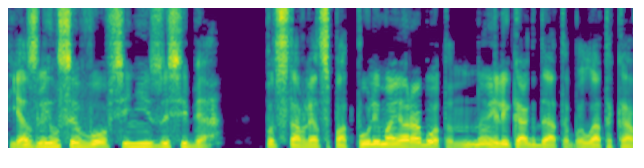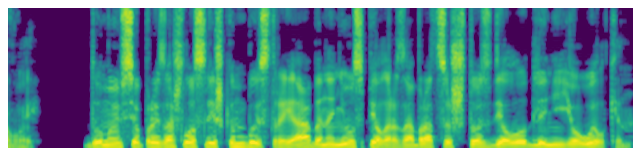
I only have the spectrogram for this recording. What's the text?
Я злился вовсе не из-за себя. Подставляться под пули моя работа, ну или когда-то была таковой. Думаю, все произошло слишком быстро, и Абена не успела разобраться, что сделала для нее Уилкин.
